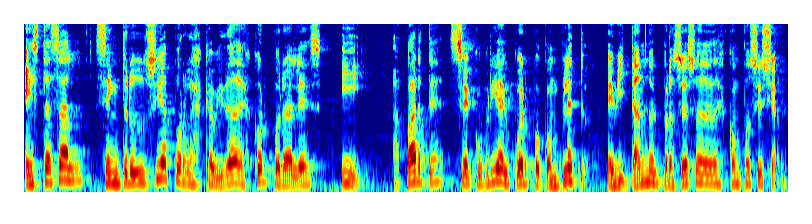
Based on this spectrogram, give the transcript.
Esta sal se introducía por las cavidades corporales y, aparte, se cubría el cuerpo completo, evitando el proceso de descomposición.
